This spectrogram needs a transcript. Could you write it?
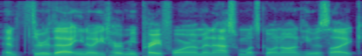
And through that, you know, he'd heard me pray for him and ask him what's going on. He was like,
